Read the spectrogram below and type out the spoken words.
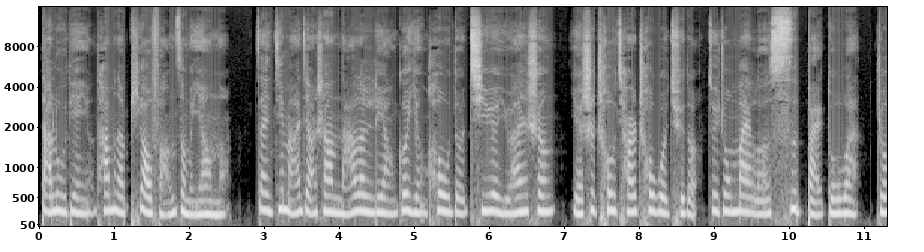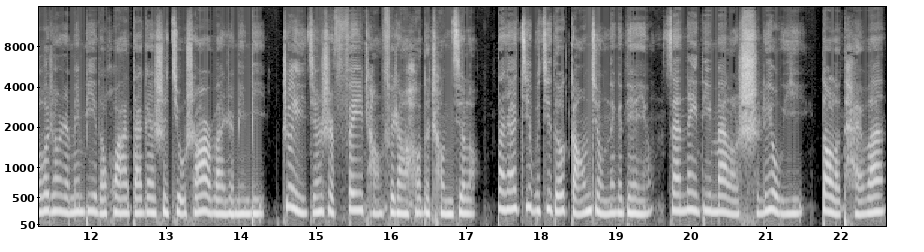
大陆电影他们的票房怎么样呢？在金马奖上拿了两个影后的《七月与安生》也是抽签抽过去的，最终卖了四百多万，折合成人民币的话大概是九十二万人民币，这已经是非常非常好的成绩了。大家记不记得港囧那个电影在内地卖了十六亿，到了台湾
